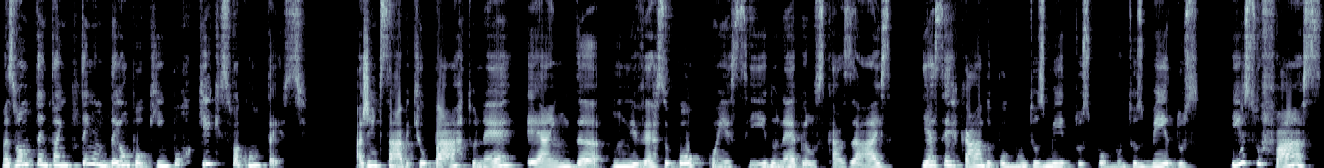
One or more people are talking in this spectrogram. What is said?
Mas vamos tentar entender um pouquinho por que, que isso acontece. A gente sabe que o parto, né, é ainda um universo pouco conhecido, né, pelos casais e é cercado por muitos mitos, por muitos medos. Isso faz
